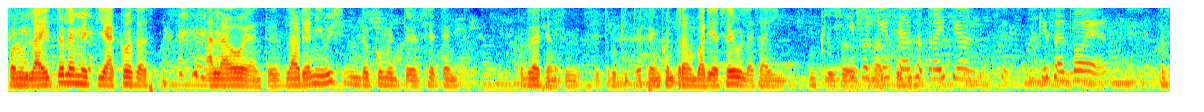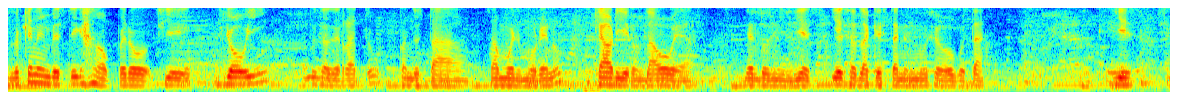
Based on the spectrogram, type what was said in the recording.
por un ladito le metía cosas a la OEA. Entonces la abrían y uy, un documento del 70. Pero le hacían su, su truquito. Se encontraron varias cédulas ahí, incluso. ¿Y por qué se esa traición? ¿Por qué esas bóvedas? es lo que no he investigado, pero sí yo vi, pues hace rato, cuando está Samuel Moreno, que abrieron la bóveda del 2010 y esa es la que está en el Museo de Bogotá. Y es, sí,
